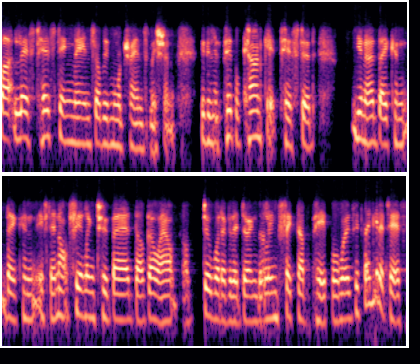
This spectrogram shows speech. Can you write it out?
but less testing means there'll be more transmission because if people can't get tested, you know they can they can if they're not feeling too bad they'll go out they'll do whatever they're doing they'll infect other people whereas if they get a test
